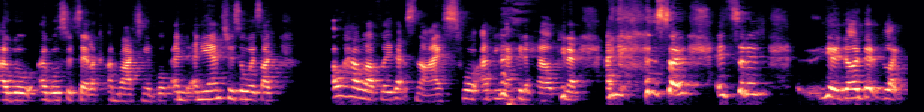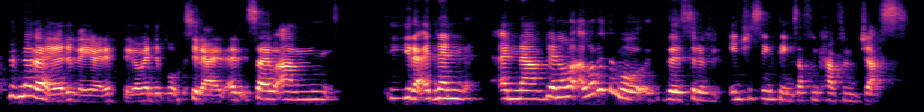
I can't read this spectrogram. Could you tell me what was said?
I will I will sort of say like I'm writing a book, and, and the answer is always like, oh how lovely, that's nice. Well, I'd be happy to help, you know, and, and so it's sort of you know like they've never heard of me or anything or read the books, you know, and so um you know, and then and um, then a lot, a lot of the more the sort of interesting things often come from just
